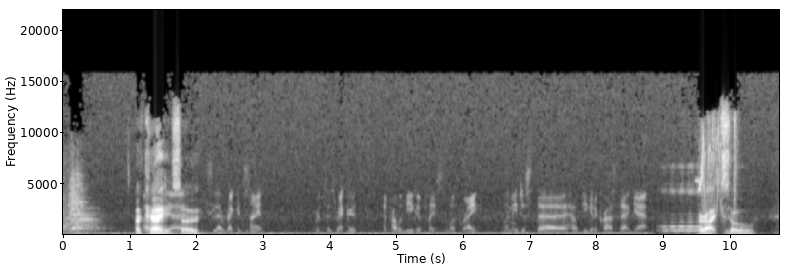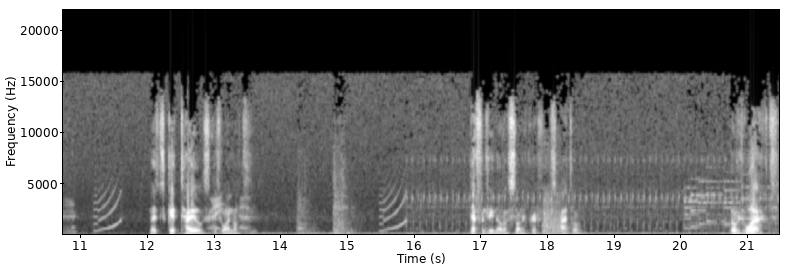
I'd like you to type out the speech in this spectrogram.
say. Okay, Oh, yeah. so See that record sign? Where it says records? That'd probably be a good place to look, right? Let me just uh, help you get across that gap. all right, so Huh? let's get tails, because why not? comes. Definitely not a Sonic reference at all. Oh, it worked.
